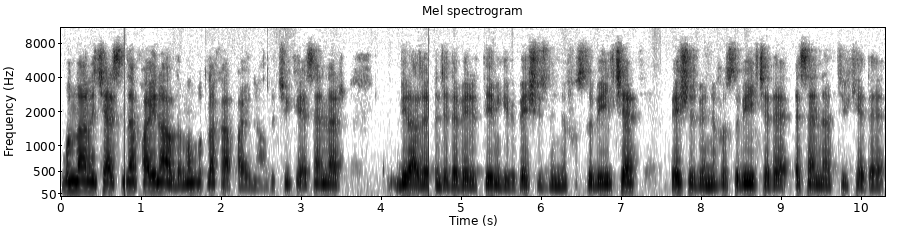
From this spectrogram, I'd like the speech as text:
bunların içerisinde payını aldı mı? Mutlaka payını aldı. Çünkü Esenler biraz önce de belirttiğim gibi 500 bin nüfuslu bir ilçe. 500 bin nüfuslu bir ilçede Esenler Türkiye'de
